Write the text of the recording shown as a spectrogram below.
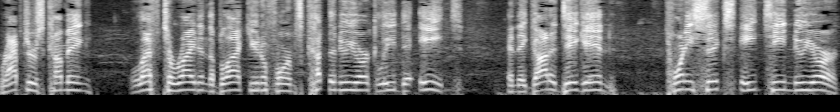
Raptors coming left to right in the black uniforms, cut the New York lead to eight, and they got to dig in. 26 18 New York.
